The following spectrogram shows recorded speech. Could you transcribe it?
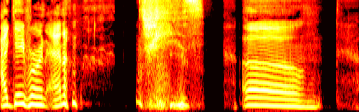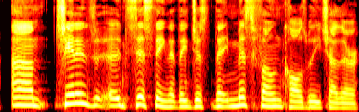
I gave her an enema. Jeez. Um, um, Shannon's insisting that they just they miss phone calls with each other,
